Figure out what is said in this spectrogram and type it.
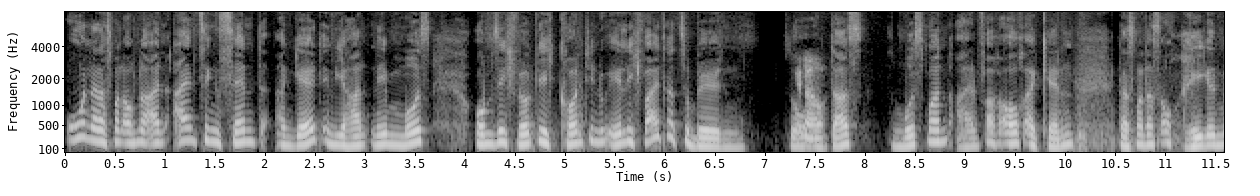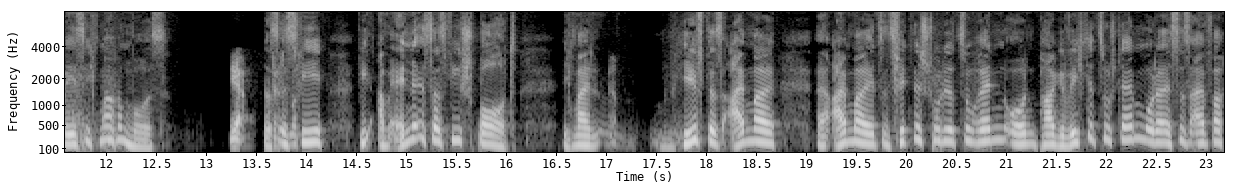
ohne dass man auch nur einen einzigen Cent an Geld in die Hand nehmen muss, um sich wirklich kontinuierlich weiterzubilden. So, genau. und das muss man einfach auch erkennen, dass man das auch regelmäßig machen muss. Ja. Das, das ist wie, wie, am Ende ist das wie Sport. Ich meine, ja. hilft es einmal, äh, einmal jetzt ins Fitnessstudio zu rennen und ein paar Gewichte zu stemmen oder ist es einfach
